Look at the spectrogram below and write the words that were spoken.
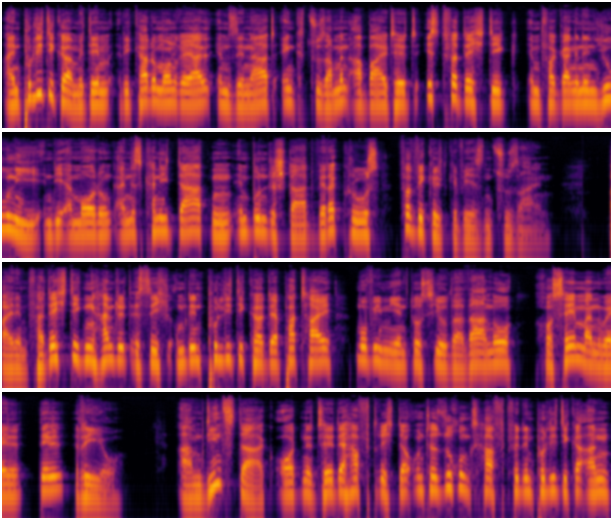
Ein Politiker, mit dem Ricardo Monreal im Senat eng zusammenarbeitet, ist verdächtig, im vergangenen Juni in die Ermordung eines Kandidaten im Bundesstaat Veracruz verwickelt gewesen zu sein. Bei dem Verdächtigen handelt es sich um den Politiker der Partei Movimiento Ciudadano, José Manuel del Rio. Am Dienstag ordnete der Haftrichter Untersuchungshaft für den Politiker an.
